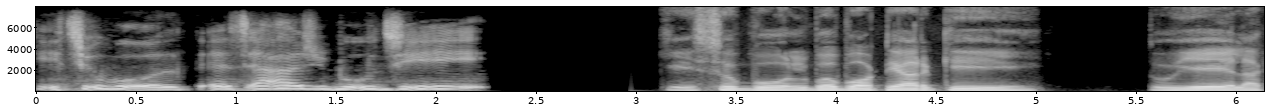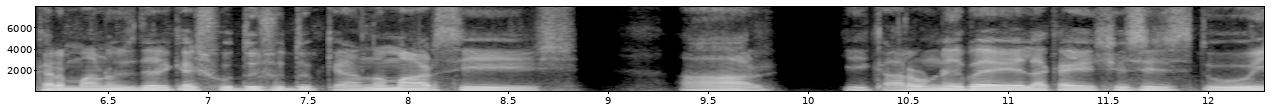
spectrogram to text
কিছু বলতে চাস বুঝি? কিছু বলব বটে আর কি। তুই এই এলাকার মানুষদেরকে শুধু শুধু কেন মারছিস? আর কি কারণে বা এলাকায় এসেছিস তুই?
